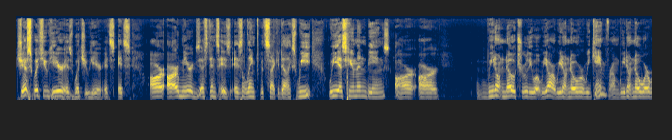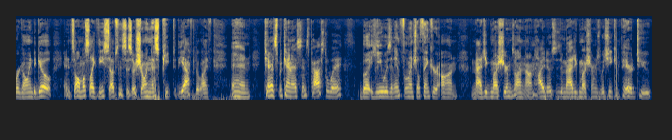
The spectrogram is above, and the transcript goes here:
just what you hear is what you hear. It's it's our our mere existence is is linked with psychedelics. We we as human beings are are we don't know truly what we are. We don't know where we came from. We don't know where we're going to go. And it's almost like these substances are showing us a peek to the afterlife. And Terence McKenna has since passed away, but he was an influential thinker on magic mushrooms, on, on high doses of magic mushrooms, which he compared to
